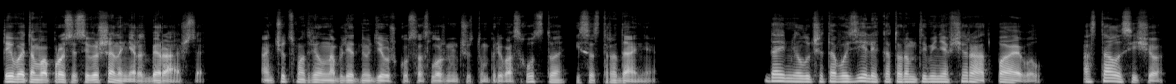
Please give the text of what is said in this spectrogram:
Ты в этом вопросе совершенно не разбираешься». Анчут смотрел на бледную девушку со сложным чувством превосходства и сострадания. «Дай мне лучше того зелья, которым ты меня вчера отпаивал. Осталось еще?»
